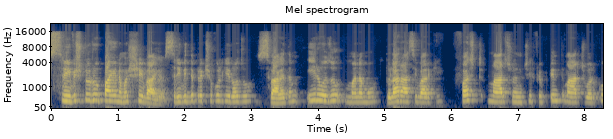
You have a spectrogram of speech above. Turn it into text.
శ్రీ విష్ణు రూపాయ నమ శివాయ. శ్రీ విద్య ప్రేక్షకులకి ఈరోజు స్వాగతం. ఈ రోజు మనము తులారాశి వారికి ఫస్ట్ మార్చ్ నుంచి ఫిఫ్టీన్త్ మార్చ్ వరకు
